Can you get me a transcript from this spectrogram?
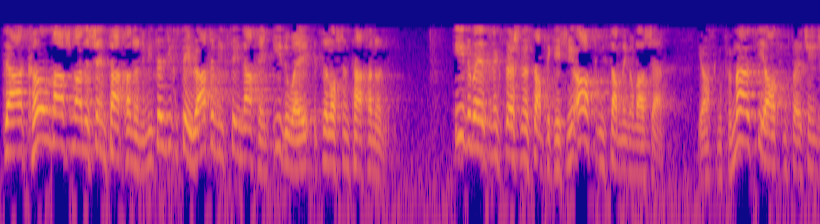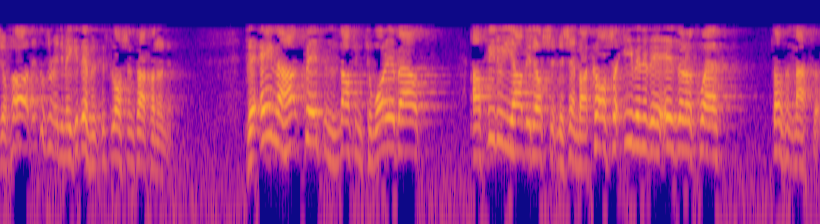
He says you can say Rachim, you can say Nachim. Either way, it's a Loshen Tachanunim. Either way, it's an expression of supplication. You're asking something of Hashem. You're asking for mercy, you're asking for a change of heart. It doesn't really make a difference. It's Loshen Tachanunim. The Ein Lahakpit, and there's nothing to worry about. Afidu Yavid L'Shem Bakosha, even if it is a request, doesn't matter.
